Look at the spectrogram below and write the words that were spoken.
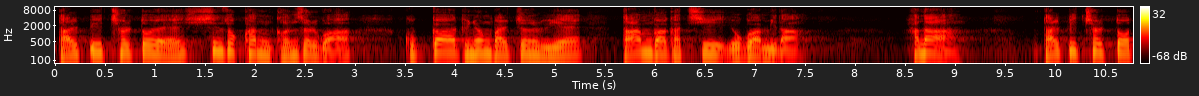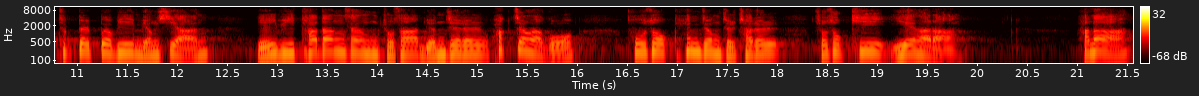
달빛 철도의 신속한 건설과 국가 균형 발전을 위해 다음과 같이 요구합니다. 하나, 달빛 철도 특별법이 명시한 예비 타당성 조사 면제를 확정하고 후속 행정 절차를 조속히 이행하라. 하나,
